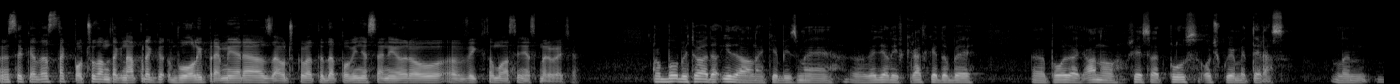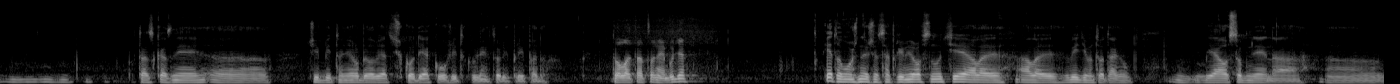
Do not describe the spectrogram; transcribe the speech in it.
Minister, keď vás tak počúvam, tak napriek vôli premiéra zaočkovať teda povinne seniorov, vy k tomu asi nesmerujete. No, bolo by to ideálne, keby sme e, vedeli v krátkej dobe e, povedať, áno, 60 plus očkujeme teraz. Len otázka znie, e, či by to nerobilo viac škody ako užitku v niektorých prípadoch. Do leta to nebude? Je to možné, že sa príjme rozsunutie, ale, ale vidím to tak ja osobne na uh,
